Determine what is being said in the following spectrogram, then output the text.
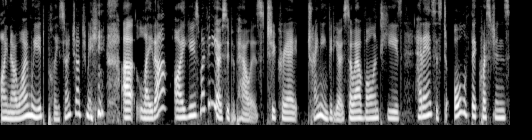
I know I'm weird, please don't judge me. Uh, later, I use my video superpowers to create training videos so our volunteers had answers to all of their questions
